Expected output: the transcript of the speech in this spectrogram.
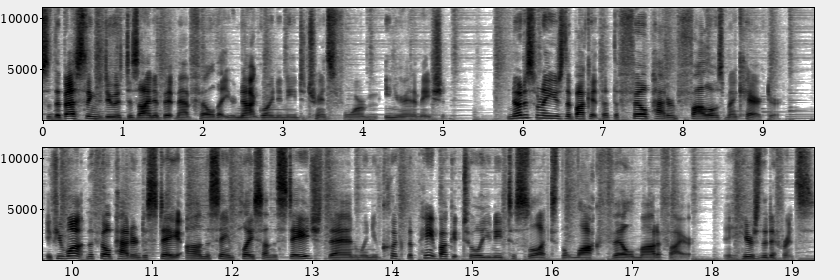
So the best thing to do is design a bitmap fill that you're not going to need to transform in your animation. Notice when I use the bucket that the fill pattern follows my character. If you want the fill pattern to stay on the same place on the stage, then when you click the paint bucket tool, you need to select the lock fill modifier. And here's the difference.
